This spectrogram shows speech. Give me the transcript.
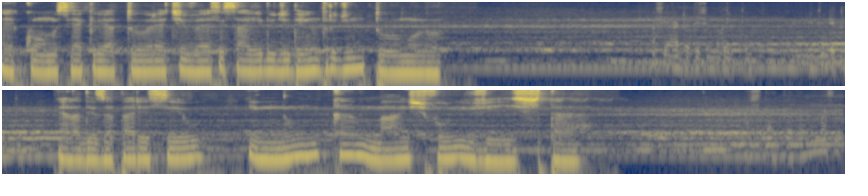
É como se a criatura tivesse saído de dentro de um túmulo. Masih ada di sumur itu. Itu ditutup. Ela desapareceu e nunca mais foi vista. astaga kamu masih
